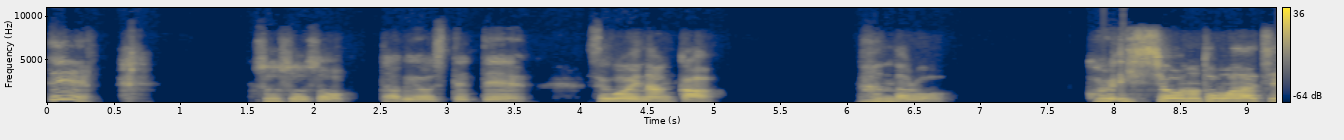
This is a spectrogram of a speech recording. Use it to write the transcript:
て、そうそうそう、旅をしてて、すごいなんか、なんだろう、これ一生の友達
